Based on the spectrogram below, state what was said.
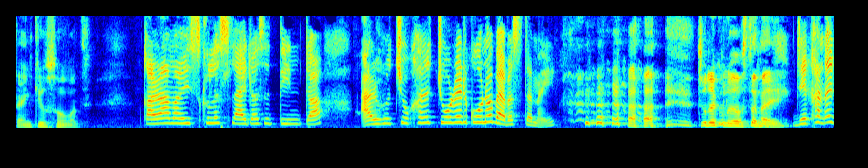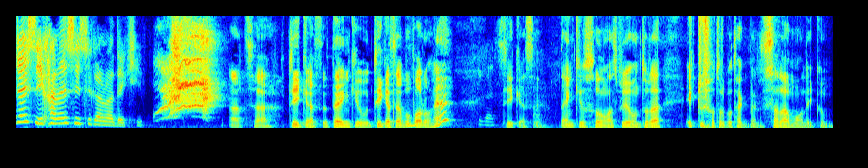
থ্যাংক ইউ সো মাচ কারণ আমার স্কুলে স্লাইড আছে তিনটা। আর হচ্ছে ওখানে চোরের কোনো ব্যবস্থা নাই। চোরের কোনো ব্যবস্থা নাই? যেখানে যাই সেখানে সিসি ক্যামেরা দেখি। আচ্ছা ঠিক আছে থ্যাংক ইউ ঠিক আছে আপু বড় হ্যাঁ? ঠিক আছে। থ্যাংক ইউ সো মাচ প্রিয় বন্ধুরা। একটু সতর্ক থাকবেন। সালামু আলাইকুম।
